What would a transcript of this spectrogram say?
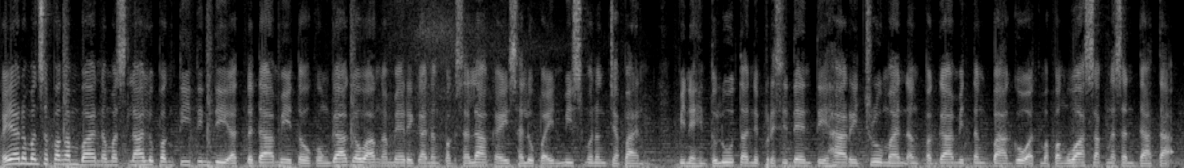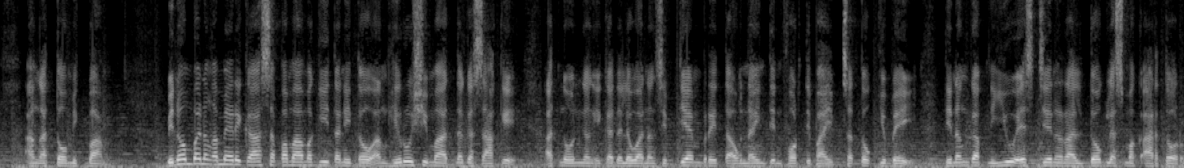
Kaya naman sa pangamba na mas lalo pang titindi at dadami ito kung gagawa ang Amerika ng pagsalakay sa lupain mismo ng Japan, pinahintulutan ni Presidente Harry Truman ang paggamit ng bago at mapangwasak na sandata, ang atomic bomb. Binomba ng Amerika sa pamamagitan nito ang Hiroshima at Nagasaki at noon ngang ikadalawa ng Setyembre taong 1945 sa Tokyo Bay, tinanggap ni US General Douglas MacArthur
